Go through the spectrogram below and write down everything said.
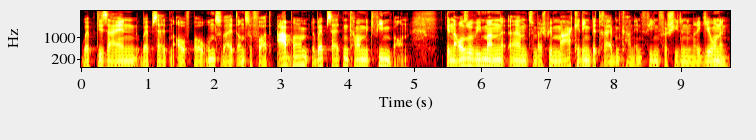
Webdesign, Webseitenaufbau und so weiter und so fort. Aber Webseiten kann man mit vielen bauen. Genauso wie man ähm, zum Beispiel Marketing betreiben kann in vielen verschiedenen Regionen.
